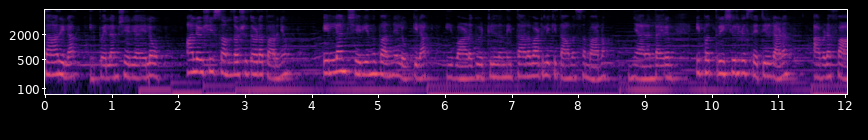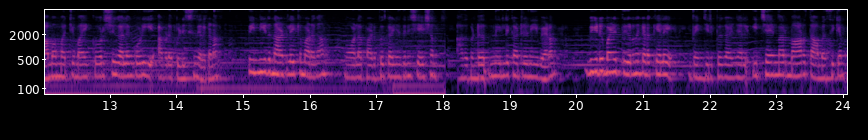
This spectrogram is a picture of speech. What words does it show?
സാറില്ല ഇപ്പൊ എല്ലാം ശരിയായല്ലോ? അലോഷി സന്തോഷത്തോടെ പറഞ്ഞു എല്ലാം ശരിയെന്ന് പറഞ്ഞ ലൊക്കില ഈ വാടക വീട്ടിൽ നിന്ന് ഈ തറവാട്ടിലേക്ക് താമസം മാറണം. ഞാൻ എന്തായാലും ഇപ്പൊ തൃശ്ശൂരിൽ സെറ്റിൽഡാണ്. അവിടെ ഫാമും മറ്റുമായി കുറച്ചു കാലം കൂടി അവിടെ പിടിച്ചു നിൽക്കണം. പിന്നീട് നാട്ടിലേക്ക് മടങ്ങാം. മോളെ പഠിപ്പ് കഴിഞ്ഞതിന് ശേഷം അതുകൊണ്ട് നെല്ലിക്കാട്ടിൽ നീ വേണം. വീട് പണി തീർന്നു കിടക്കലേ വെഞ്ചിരിപ്പ് കഴിഞ്ഞാൽ ഇച്ചയന്മാർ മാറി താമസിക്കും.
